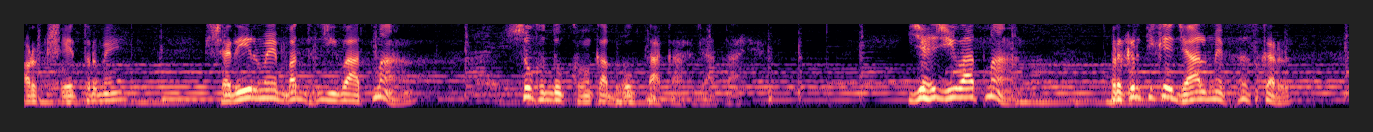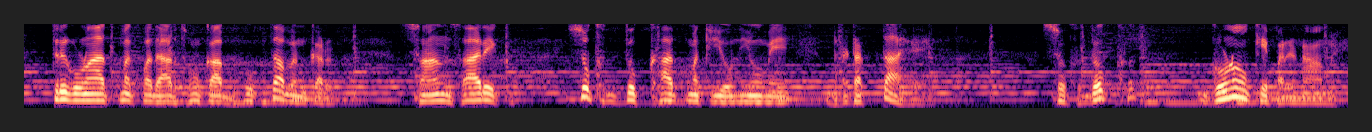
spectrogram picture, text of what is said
और क्षेत्र में, शरीर में बद्ध जीवात्मा सुख दुखों का भोक्ता कहा जाता है। यह जीवात्मा प्रकृति के जाल में फंसकर त्रिगुणात्मक पदार्थों का भोक्ता बनकर सांसारिक सुख दुखात्मक योनियों में भटकता है। सुख दुख गुणों के परिणाम है।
